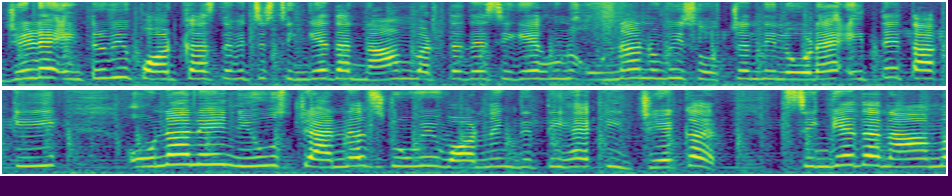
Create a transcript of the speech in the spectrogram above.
ਜਿਹੜੇ ਇੰਟਰਵਿਊ ਪੋਡਕਾਸਟ ਦੇ ਵਿੱਚ ਸਿੰਘੇ ਦਾ ਨਾਮ ਵਰਤਦੇ ਸੀਗੇ, ਹੁਣ ਉਹਨਾਂ ਨੂੰ ਵੀ ਸੋਚਣ ਦੀ ਲੋੜ ਹੈ। ਇੱਥੇ ਤੱਕ ਕਿ ਉਹਨਾਂ ਨੇ ਨਿਊਜ਼ ਚੈਨਲਸ ਨੂੰ ਵੀ ਵਾਰਨਿੰਗ ਦਿੱਤੀ ਹੈ ਕਿ ਜੇਕਰ ਸਿੰਘੇ ਦਾ ਨਾਮ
